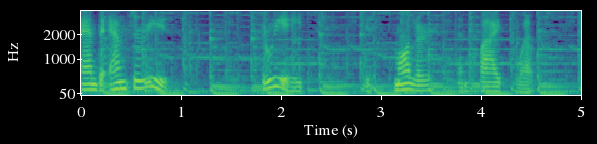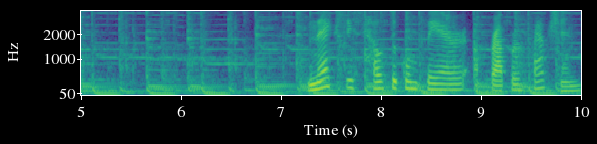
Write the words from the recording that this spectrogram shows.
and the answer is 3 eighths is smaller than 5 twelfths. Next is how to compare a proper fraction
